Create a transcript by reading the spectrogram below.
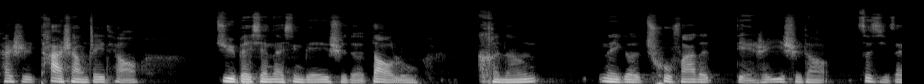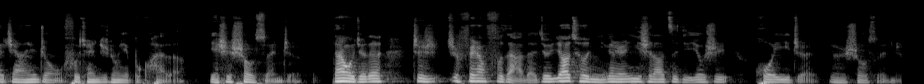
开始踏上这条具备现代性别意识的道路，可能那个触发的点是意识到自己在这样一种父权之中也不快乐，也是受损者。但是，我觉得这是这非常复杂的，就要求你一个人意识到自己又是获益者又是受损者。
